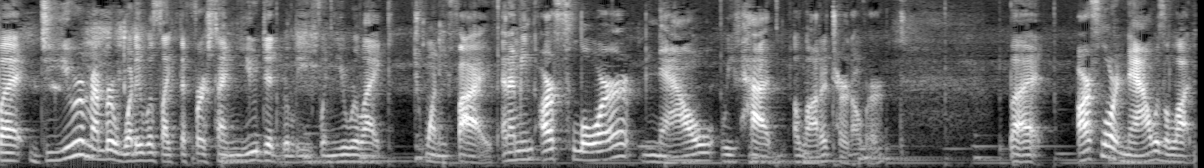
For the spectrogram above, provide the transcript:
But do you remember what it was like the first time you did relief when you were like 25? And I mean, our floor now, we've had a lot of turnover. But our floor now is a lot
